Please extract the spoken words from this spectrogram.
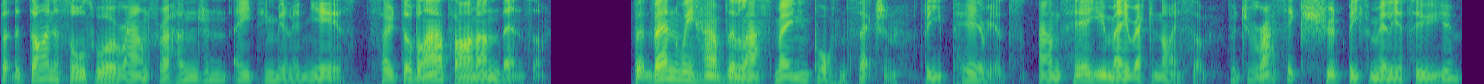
but the dinosaurs were around for 180 million years, so double our time and then some. But then we have the last main important section, the periods, and here you may recognise some. The Jurassic should be familiar to you,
